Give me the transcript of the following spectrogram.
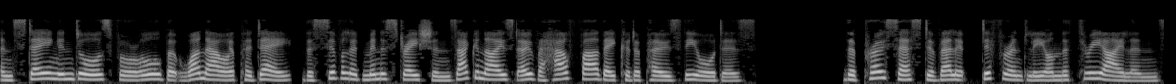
and staying indoors for all but one hour per day. The civil administrations agonized over how far they could oppose the orders. The process developed differently on the three islands.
